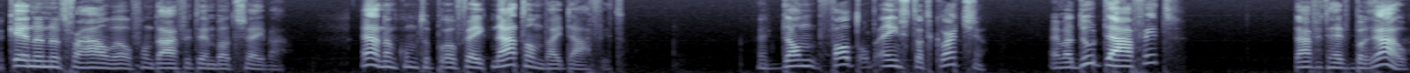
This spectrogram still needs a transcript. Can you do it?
We kennen het verhaal wel van David en Bathseba. Ja, dan komt de profeet Nathan bij David. En dan valt opeens dat kwartje. En wat doet David? David heeft berouw.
